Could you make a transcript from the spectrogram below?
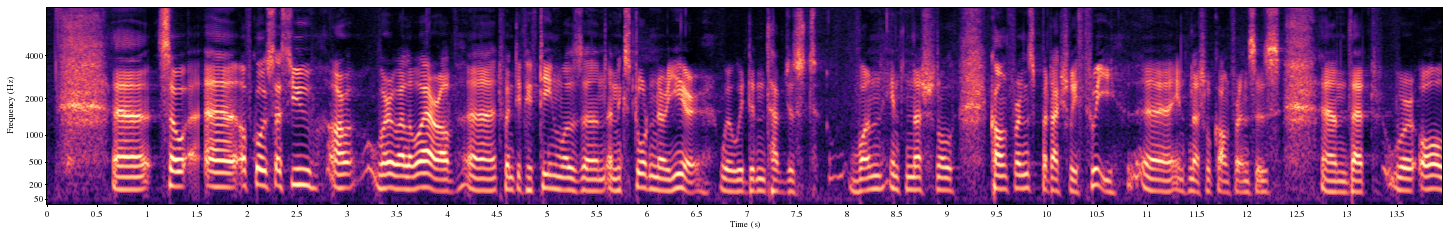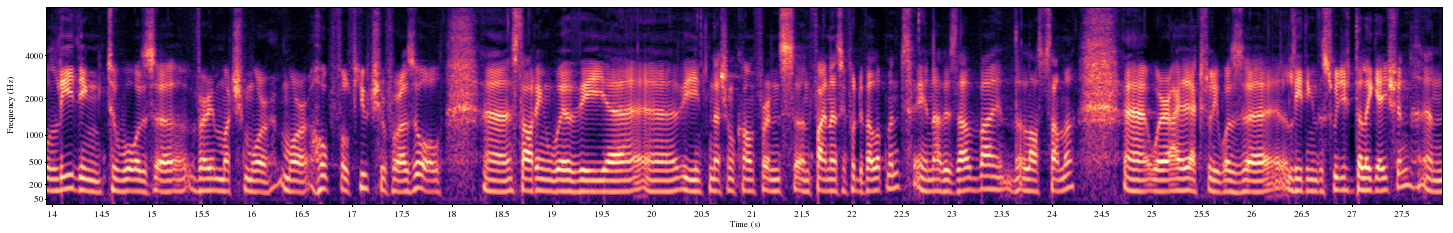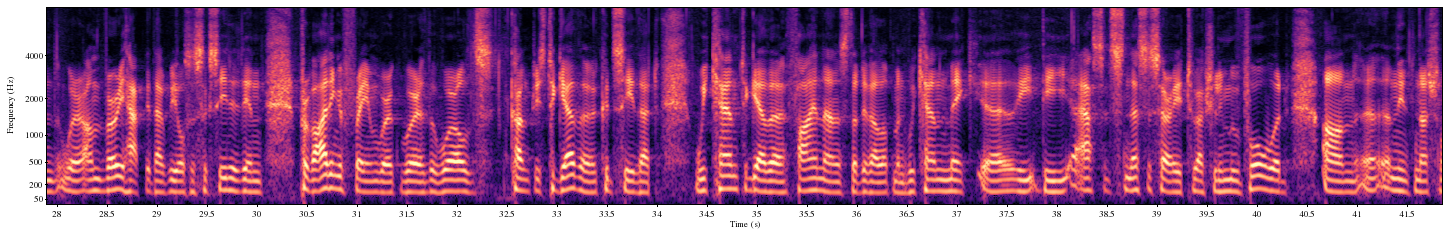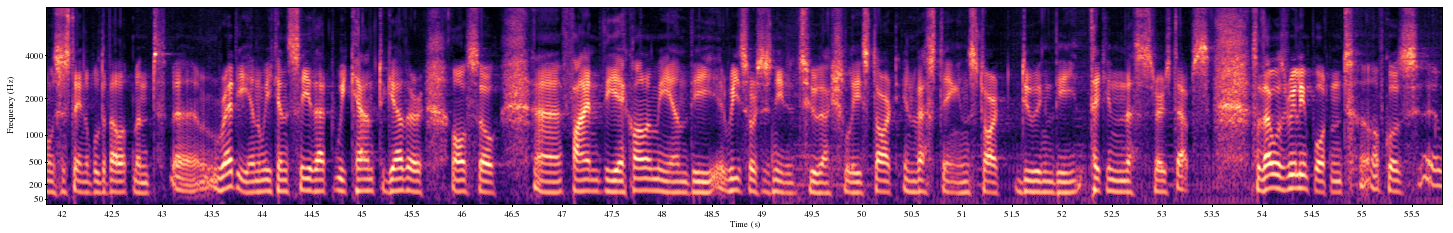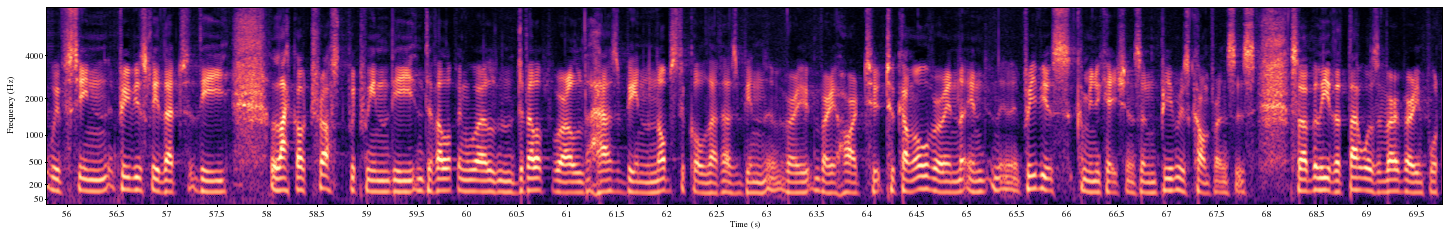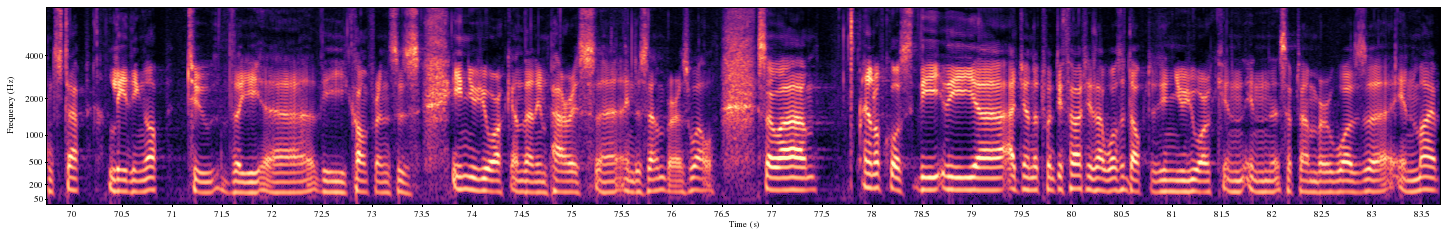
Uh, so, uh, of course, as you are very well aware of, uh, 2015 was an, an, extraordinary year where we didn't have just one international conference, but actually three international conferences, and that were all leading towards a very much more more hopeful future for us all, uh, starting with the uh, uh, the international conference on financing for development in Addis Ababa in the last summer, where I actually was leading the Swedish delegation, and where I'm very happy that we also succeeded in providing a framework where the world's countries together could see that we can together finance the development, we can make uh, the, the assets necessary to actually move forward on uh, an international sustainable development uh, ready, and we can see that we can together also uh, find the economy and the resources needed to actually start investing and start doing the taking the necessary steps. So that was really important. Of course, uh, we've seen previously that the lack of trust between the developing world and the developed world has been an obstacle that has been very very hard to, to come over in, in, in previous communications and previous conferences. So I believe that that was a very, very important step leading up to the uh, the conferences in New York and then in Paris uh, in December as well. So. Um, and of course, the, the uh, Agenda 2030 that was adopted in New York in, in September was, uh, in, my,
